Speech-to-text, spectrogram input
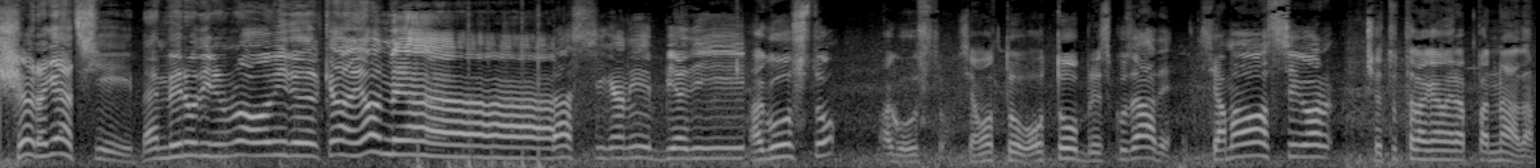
Ciao ragazzi, benvenuti in un nuovo video del canale Onnea! Classica nebbia di agosto. Agosto, siamo ottobre, ottobre scusate. Siamo a Ossegor, c'è tutta la camera appannata.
